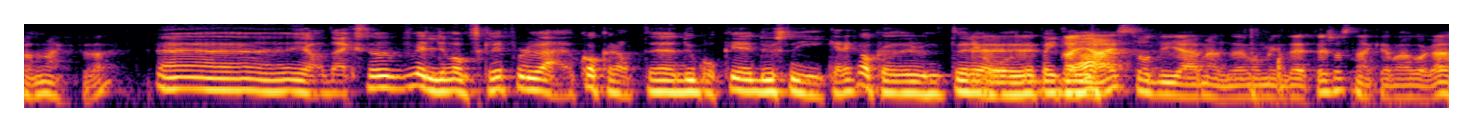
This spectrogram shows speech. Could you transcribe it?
La du merke til det? Eh, ja, det er ikke så veldig vanskelig, for du er jo ikke akkurat eh, Du, går ikke, du sniker ikke akkurat rundt reolene på IKEA. Da jeg så de jeg mener var mine dater, så snek jeg meg av gårde.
